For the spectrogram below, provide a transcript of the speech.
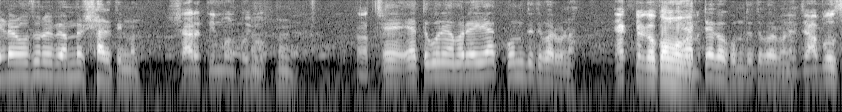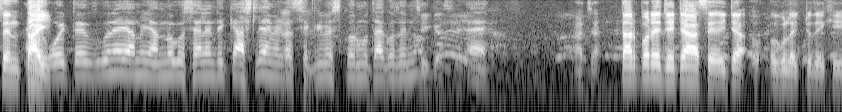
এটার ওজন হইবে আমার সাড়ে তিন মন। সাড়ে তিন মন হইব? আচ্ছা। আমার এই কম দিতে পারব না। এক টাকা কম হবে এক টাকা কম দিতে পারব না। যা বলছেন তাই। গুণে আমি আমিগো চ্যানেল দেখে আসলে আমি এটা স্যাক্রিফাইস করব তাকে জন্য। ঠিক আছে। হ্যাঁ। আচ্ছা তারপরে যেটা আছে ওইটা ওগুলো একটু দেখি।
